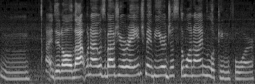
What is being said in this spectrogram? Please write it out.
Hmm. I did all that when I was about your age. Maybe you're just the one I'm looking for.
